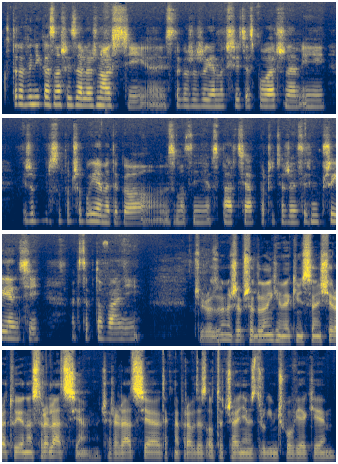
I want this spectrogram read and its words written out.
która wynika z naszej zależności, z tego, że żyjemy w świecie społecznym i i że po prostu potrzebujemy tego wzmocnienia, wsparcia, poczucia, że jesteśmy przyjęci, akceptowani. Czy rozumiem, że przed lękiem w jakimś sensie ratuje nas relacja? Czy relacja tak naprawdę z otoczeniem, z drugim człowiekiem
